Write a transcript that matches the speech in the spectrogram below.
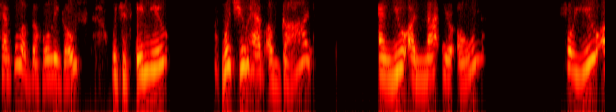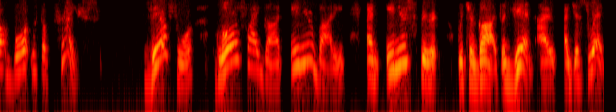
temple of the Holy Ghost, which is in you, which you have of God, and you are not your own? For you are bought with a price. Therefore, glorify God in your body and in your spirit, which are God's. Again, I, I just read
